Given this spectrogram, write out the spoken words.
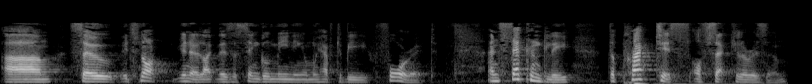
Um, so it's not, you know, like there's a single meaning and we have to be for it. And secondly, the practice of secularism,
